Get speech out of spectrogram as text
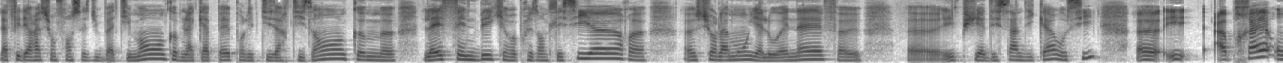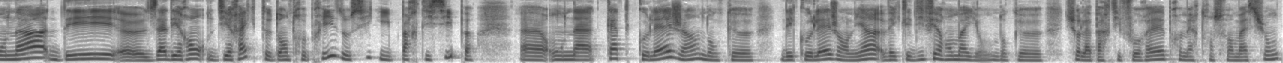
la Fédération française du bâtiment, comme la CAPE pour les petits artisans, comme euh, la FNB qui représente les scieurs. sur l'amont, il y a l'ONF. et puis il y a des syndicats aussi. Après, on a des euh, adhérents directs d'entreprises aussi qui participent. Euh, on a quatre collèges, hein, donc euh, des collèges en lien avec les différents maillons. Donc sur la partie forêt, première transformation,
